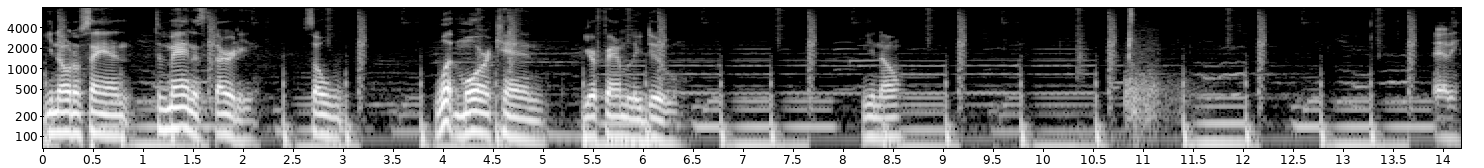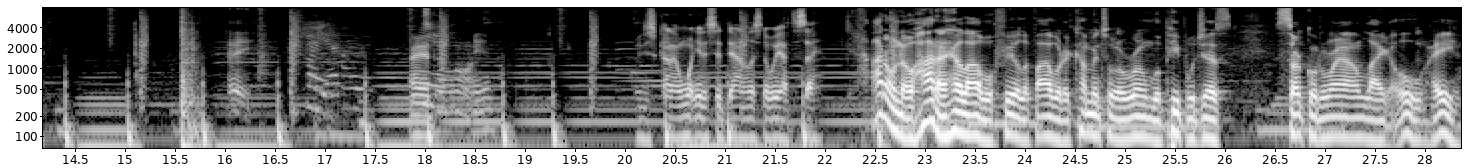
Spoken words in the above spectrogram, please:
you know what I'm saying? The man is 30. So what more can your family do? You know? Eddie. Hey, Hey. And We just kind of want you to sit down and listen to what we have to say. I don't know how the hell I will feel if I were to come into a room where people just circled around like, oh, hey,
